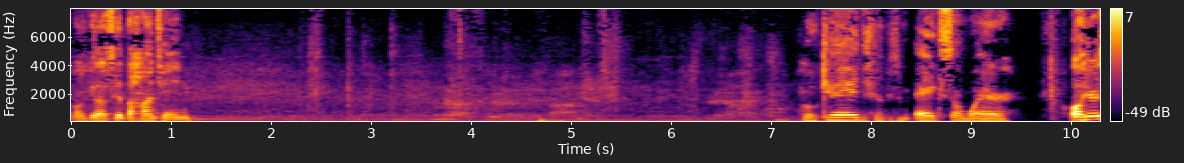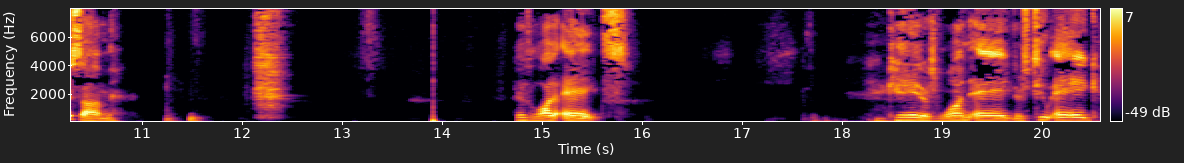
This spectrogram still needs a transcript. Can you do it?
Okay, let's get the hunting. Okay, there's gotta be some eggs somewhere. Oh, here's some. There's a lot of eggs. Okay, there's one egg, there's two egg.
